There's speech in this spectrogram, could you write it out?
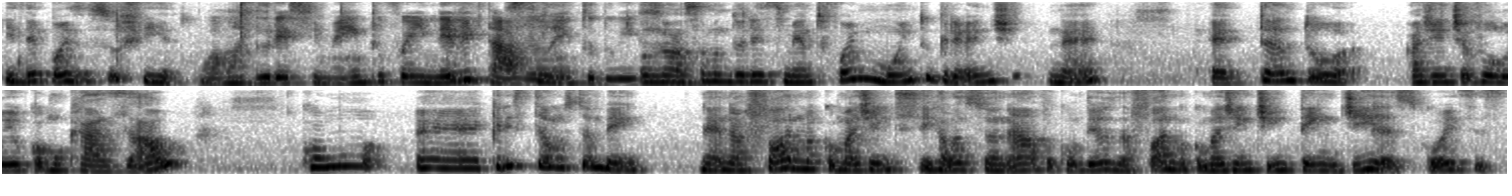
e depois da Sofia. O amadurecimento foi inevitável Sim. né, em tudo isso. O nosso amadurecimento foi muito grande, né? É, tanto a gente evoluiu como casal, como é, cristãos também. Né? Na forma como a gente se relacionava com Deus, na forma como a gente entendia as coisas.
